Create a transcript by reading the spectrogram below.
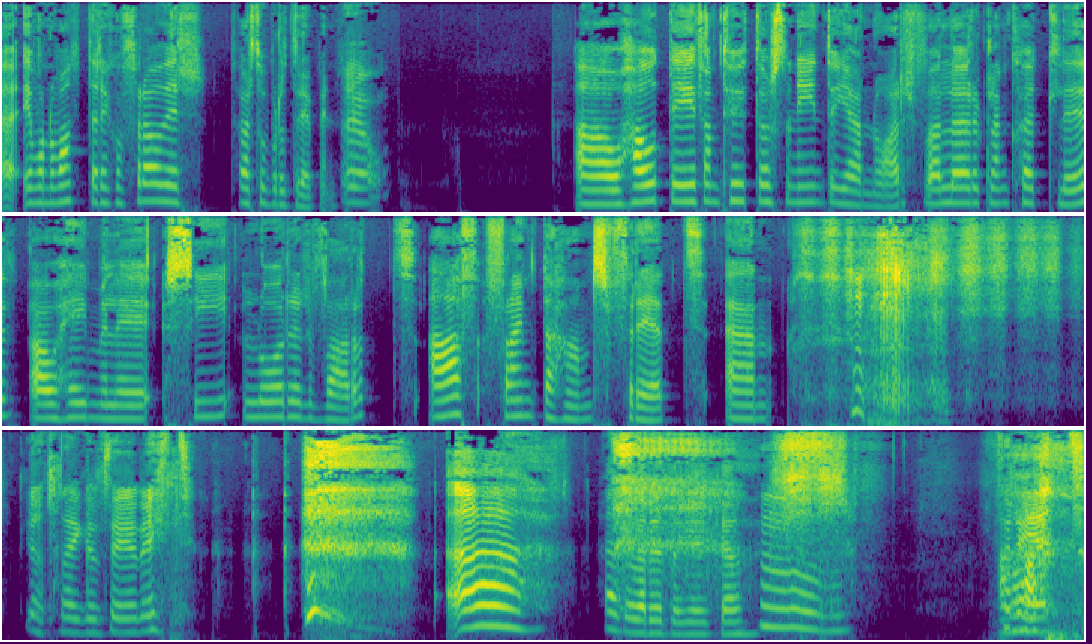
Eh, Ef hann vantar eitthvað frá þér þá ert þú bara drefin. Já. Á hádegi þann 29. janúar var lauruglan kölluð á heimili C. Lorir Vard að frænda hans Fred en Ég ætla ekki að segja neitt. ah, þetta var reynda ekki eitthvað. Fred.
